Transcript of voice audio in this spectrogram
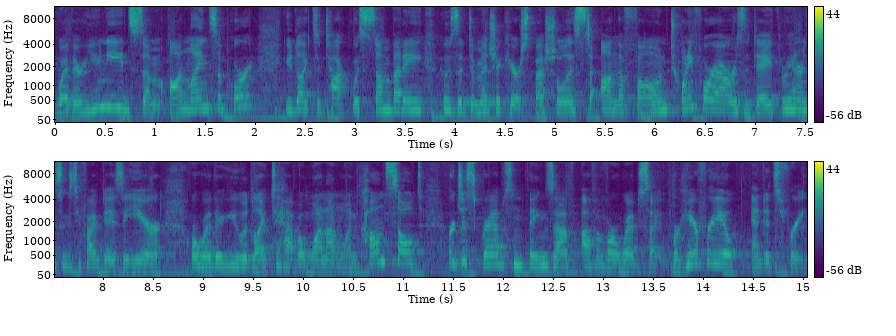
Whether you need some online support, you'd like to talk with somebody who's a dementia care specialist on the phone 24 hours a day, 365 days a year, or whether you would like to have a one on one consult or just grab some things off, off of our website. We're here for you and it's free.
